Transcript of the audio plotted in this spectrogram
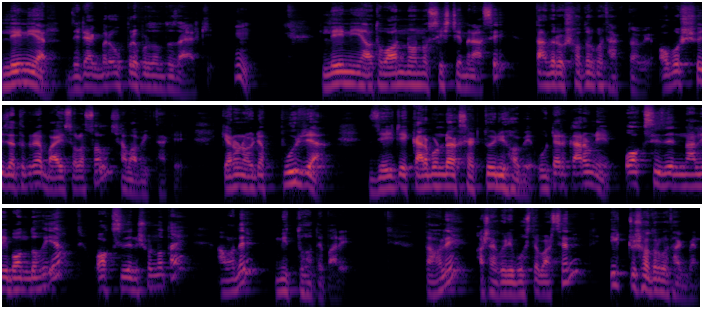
লেনিয়ার, যেটা একবারে উপরে পর্যন্ত যায় আর কি হুম? লেনিয়া অথবা অন্য অন্য সিস্টেমের আছে। তাদেরও সতর্ক থাকতে হবে। অবশ্যই যাতে করে বায়ু চলাচল স্বাভাবিক থাকে। কেননা ওইটা পুইরা যেইটি কার্বন ডাইঅক্সাইড তৈরি হবে, ওইটার কারণে অক্সিজেন নালি বন্ধ হইয়া অক্সিজেন শূন্যতায় আমাদের মৃত্যু হতে পারে। তাহলে আশা করি বুঝতে পারছেন, একটু সতর্ক থাকবেন।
